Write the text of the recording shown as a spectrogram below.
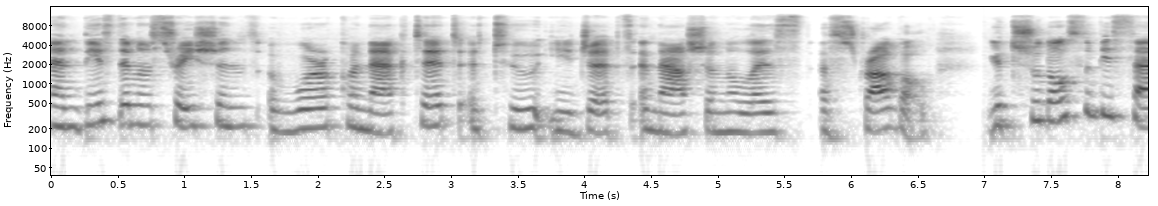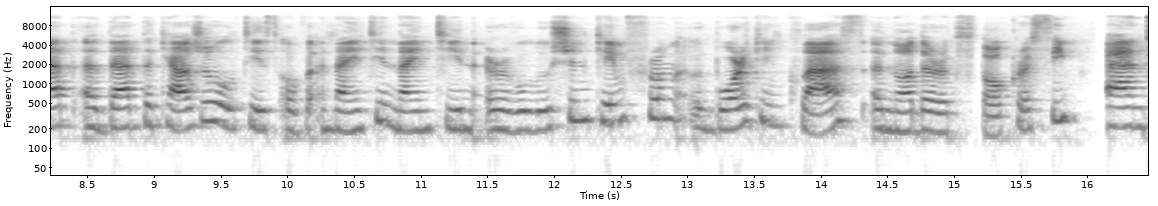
and these demonstrations were connected to Egypt's nationalist struggle. It should also be said that the casualties of 1919 revolution came from working class other aristocracy, and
